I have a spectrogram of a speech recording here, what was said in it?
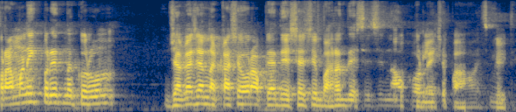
प्रामाणिक प्रयत्न करून जगाच्या नकाशावर आपल्या देशाचे भारत देशाचे नाव कोरल्याचे पाहावयास मिळते.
